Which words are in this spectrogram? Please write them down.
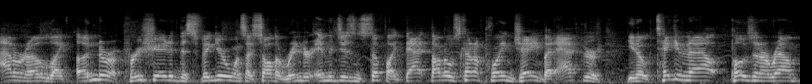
I don't know, like, underappreciated this figure once I saw the render images and stuff like that. Thought it was kind of plain Jane, but after, you know, taking it out, posing around,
